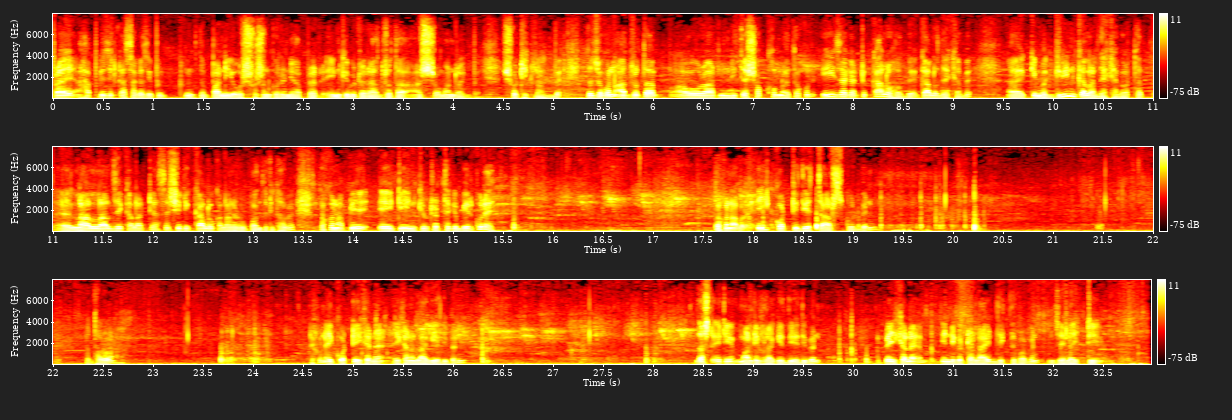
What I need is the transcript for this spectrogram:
প্রায় হাফ কেজির কাছাকাছি কিন্তু পানি ও শোষণ করে নিয়ে আপনার ইনকিউবেটরের আর্দ্রতা সমান রাখবে, সঠিক রাখবে। তো যখন আর্দ্রতা ওরা নিতে সক্ষম নয়, তখন এই জায়গাটা কালো হবে, কালো দেখাবে কিংবা গ্রিন কালার দেখাবে। অর্থাৎ লাল লাল যে কালারটি আছে, সেটি কালো কালারে রূপান্তরিত হবে। তখন আপনি এইটি ইনকিউবেটার থেকে বের করে তখন আবার এই কটটি দিয়ে চার্জ করবেন। ধরো, এখন এই কটটি এখানে এখানে লাগিয়ে দিবেন। জাস্ট এটি মাল্টিপ্লাকে দিয়ে দিবেন। আপনি এখানে ইন্ডিকেটর লাইট দেখতে পাবেন, যে লাইটটি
